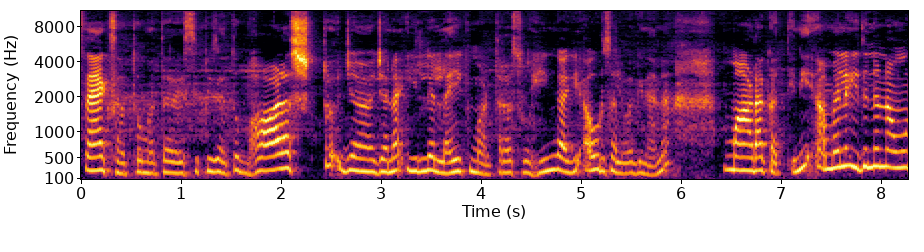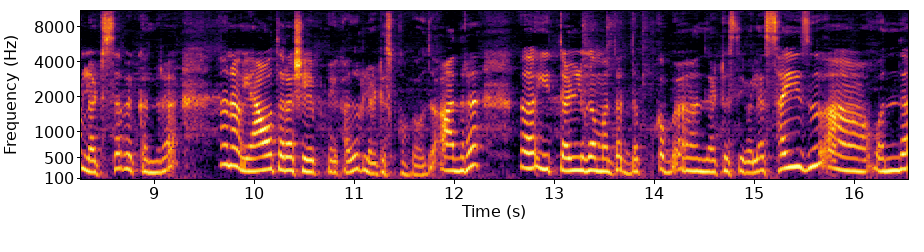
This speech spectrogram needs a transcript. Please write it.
ಸ್ನ್ಯಾಕ್ಸ್ ಆಯ್ತು ಮತ್ತು ರೆಸಿಪೀಸ್ ಆಯಿತು ಭಾಳಷ್ಟು ಜನ ಇಲ್ಲೇ ಲೈಕ್ ಮಾಡ್ತಾರೆ. ಸೊ ಹೀಗಾಗಿ ಅವ್ರ ಸಲುವಾಗಿ ನಾನು ಮಾಡಾಕತ್ತೀನಿ. ಆಮೇಲೆ ಇದನ್ನು ನಾವು ಲಟ್ಸಬೇಕಂದ್ರೆ ನಾವು ಯಾವ ಥರ ಶೇಪ್ ಬೇಕಾದರೂ ಲಟಿಸ್ಕೋಬೋದು ಆದ್ರೆ ಈ ತೆಳ್ಳಗೆ ಮತ್ತು ದಪ್ಪ ಬ ಲಟ್ಟಿಸ್ತೀವಲ್ಲ ಸೈಜು ಒಂದು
